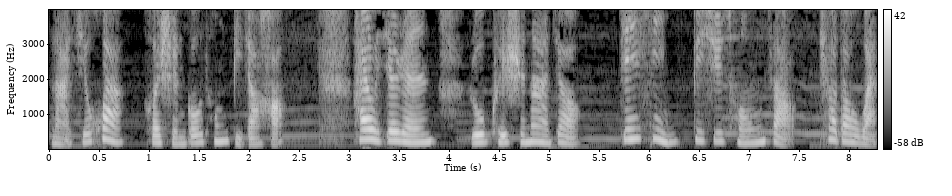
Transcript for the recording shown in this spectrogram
哪些话和神沟通比较好，还有些人如奎什那教。坚信必须从早跳到晚，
